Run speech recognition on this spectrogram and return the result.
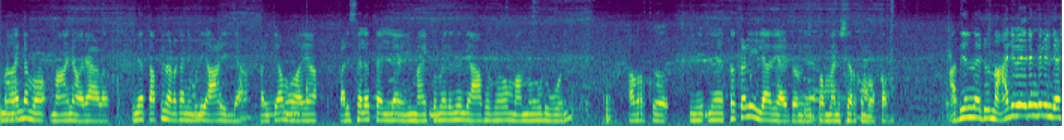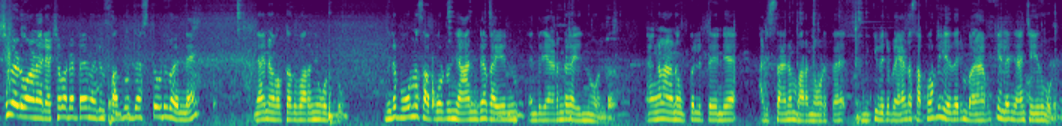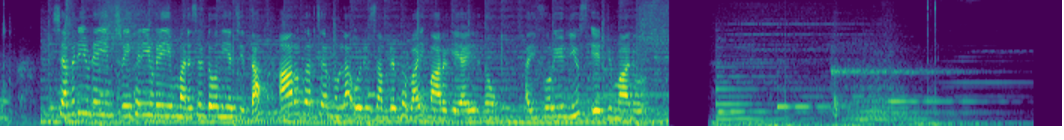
മകന്റെ മോ മാന ഒരാൾ പിന്നെ തപ്പി നടക്കാൻ ഇവിടെ ആളില്ല. കളിക്കാൻ പോയ കളിസ്ഥലത്തല്ല ഈ മയക്കുമരുന്നിന്റെ ആവിർഭാവം വന്നതോടുകൂടി അവർക്ക് ഞെക്കക്കളി ആയിട്ടുണ്ട് ഇപ്പം മനുഷ്യർക്ക് മൊത്തം അതിൽ നിന്നൊരു നാല് പേരെങ്കിലും രക്ഷപ്പെടുവാണ്? രക്ഷപ്പെടട്ടെ എന്നൊരു സദുദ്ദേശത്തോട് തന്നെ ഞാൻ അവർക്കത് പറഞ്ഞു കൊടുത്തു. ഇതിന്റെ പൂർണ സപ്പോർട്ടും ഞാൻ എന്റെ കയ്യിൽ നിന്നും എന്റെ ചേട്ടന്റെ കയ്യിൽ നിന്നും ഉണ്ട്. ഞങ്ങളാണ് ഉപ്പിലിട്ടതിന്റെ അടിസ്ഥാനം പറഞ്ഞു കൊടുത്ത് എനിക്ക് ഇവർ വേണ്ട സപ്പോർട്ട് ചെയ്തു തരും ബാക്കിയെല്ലാം ഞാൻ ചെയ്തു കൊടുക്കും. ശബരിയുടെയും ശ്രീഹരിയുടെയും മനസ്സിൽ തോന്നിയ ചിന്ത ആറുപേർ ചേർന്നുള്ള ഒരു സംരംഭമായി മാറുകയായിരുന്നു. I four you news Ettumanoor.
